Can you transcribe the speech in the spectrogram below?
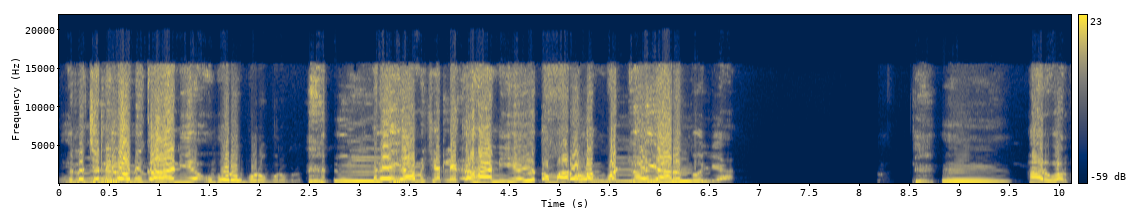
એટલે જેટલી લાંબી કહાની હે ઊભો રહો ઊભો રહો ઊભો રહો, અરે યામ જેટલી કહાની હે એ તો મારો લંગોટ યાર હતો લ્યા. હારું હારું.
